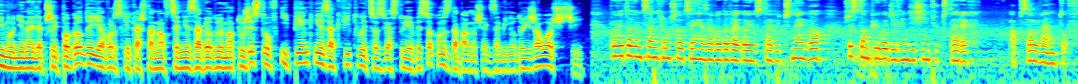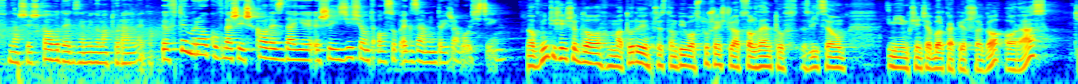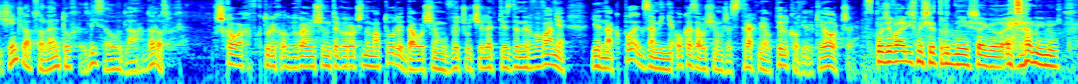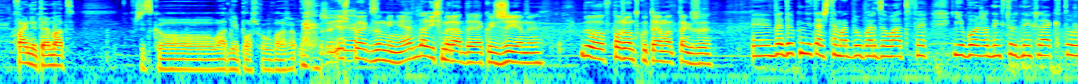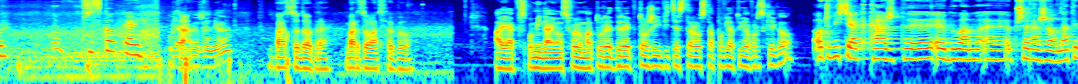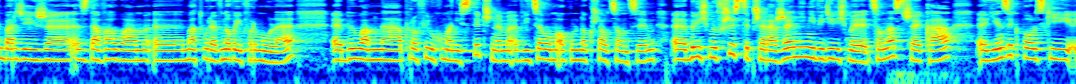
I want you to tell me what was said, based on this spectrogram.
Mimo nie najlepszej pogody, jaworskie kasztanowce nie zawiodły maturzystów i pięknie zakwitły, co zwiastuje wysoką zdawalność egzaminu dojrzałości. W Powiatowym Centrum Kształcenia Zawodowego i Ustawicznego przystąpiło 94 absolwentów naszej szkoły do egzaminu maturalnego. W tym roku w naszej szkole zdaje 60 osób egzamin dojrzałości. No, w dniu dzisiejszym do matury przystąpiło 106 absolwentów z liceum imieniem księcia Bolka I oraz 10 absolwentów z liceów dla dorosłych. W szkołach, w których odbywają się tegoroczne matury, dało się wyczuć lekkie zdenerwowanie, jednak po egzaminie okazało się, że strach miał tylko wielkie oczy. Spodziewaliśmy się trudniejszego egzaminu. Fajny temat. Wszystko ładnie poszło, uważam. Już po egzaminie daliśmy radę, jakoś żyjemy. Było w porządku temat, także Y, Według mnie też temat był bardzo łatwy, nie było żadnych trudnych lektur. Wszystko ok. Jak Tak. wrażenia? Bardzo dobre, bardzo łatwe było. A jak wspominają swoją maturę dyrektorzy i wicestarosta powiatu jaworskiego? Oczywiście, jak każdy, e, byłam e, przerażona, tym bardziej, że zdawałam e, maturę w nowej formule. Byłam na profilu humanistycznym w liceum ogólnokształcącym. Byliśmy wszyscy przerażeni, nie wiedzieliśmy, co nas czeka. Język polski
